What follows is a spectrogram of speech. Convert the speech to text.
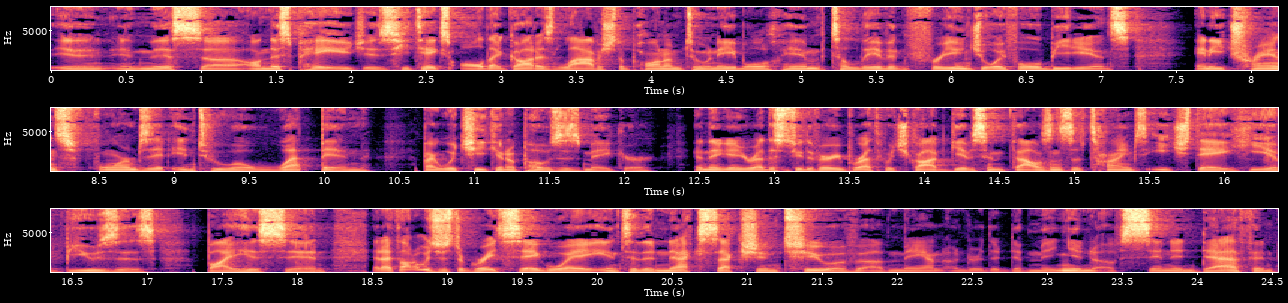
in in this uh, on this page, is he takes all that God has lavished upon him to enable him to live in free and joyful obedience, and he transforms it into a weapon by which he can oppose his Maker. And then again, you read this too, the very breath which God gives him thousands of times each day, he abuses by his sin. And I thought it was just a great segue into the next section too of a man under the dominion of sin and death. And,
